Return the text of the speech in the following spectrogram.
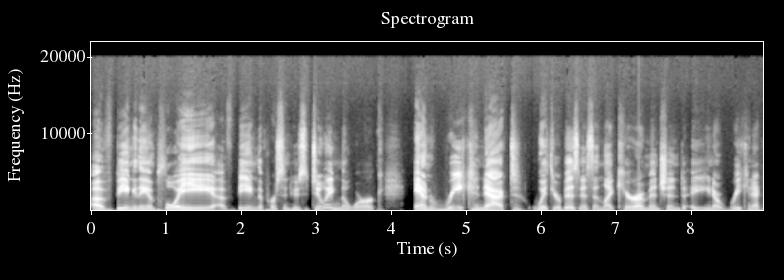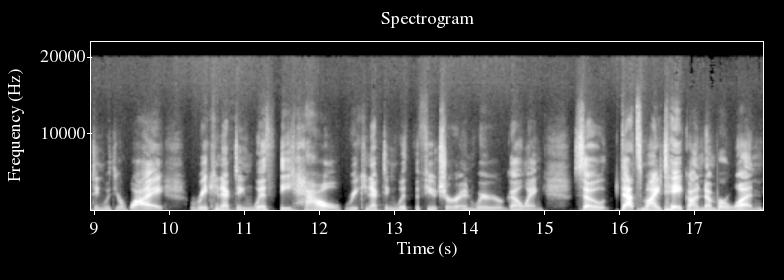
of being the employee, of being the person who's doing the work, and reconnect with your business. And like Cara mentioned, uh, you know, reconnecting with your why, reconnecting with the how, reconnecting with the future and where you're going. So that's my take on number one.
